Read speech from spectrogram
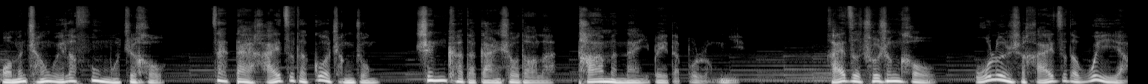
我们成为了父母之后，在带孩子的过程中，深刻的感受到了他们那一辈的不容易。孩子出生后，无论是孩子的喂养，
